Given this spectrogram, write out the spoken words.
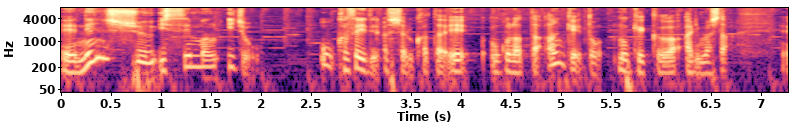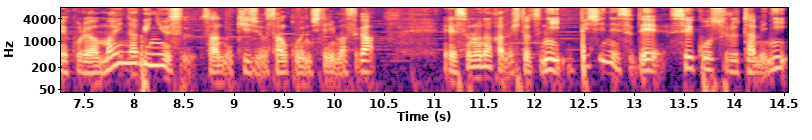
えー、年収1000万以上を稼いでらっしゃる方へ行ったアンケートの結果がありました。え、これはマイナビニュースさんの記事を参考にしていますが、えその中の一つにビジネスで成功するために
